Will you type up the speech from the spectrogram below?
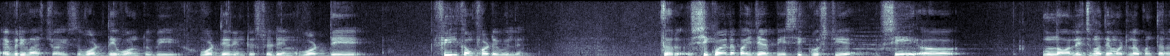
everyone's choice what they want to be what they are interested in what they feel comfortable in तर शिकवायला पाहिजे बेसिक गोष्टी आहे. सी नॉलेजमध्ये म्हटलं आपण तर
